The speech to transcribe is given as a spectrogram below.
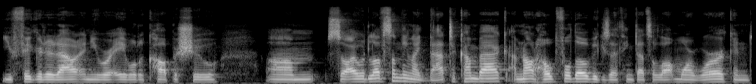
you figured it out and you were able to cop a shoe. Um, so I would love something like that to come back. I'm not hopeful though because I think that's a lot more work and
